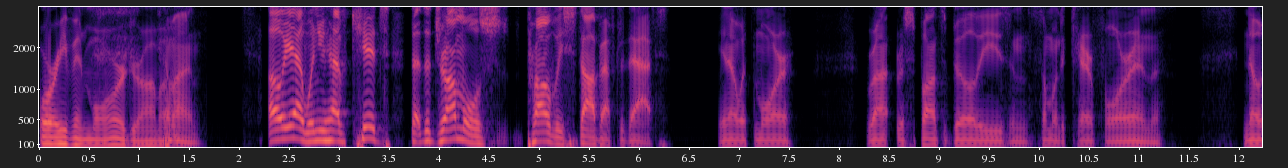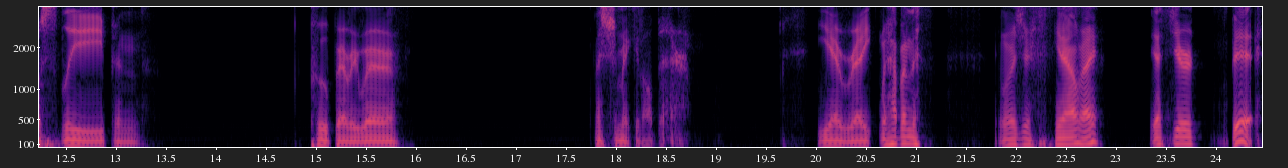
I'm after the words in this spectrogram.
or even more drama. Come on. Oh yeah, when you have kids, that the drama will sh- probably stop after that. You know, with more ro- responsibilities and someone to care for, and no sleep and poop everywhere. That should make it all better. Yeah, right. What happened? to- Where's your? You know, right? That's your bit.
